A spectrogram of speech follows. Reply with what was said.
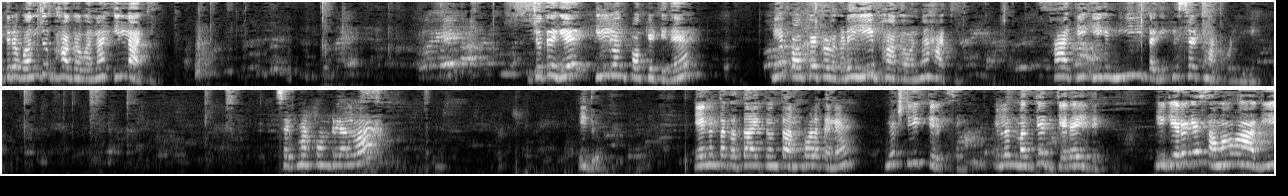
ಇದರ ಒಂದು ಭಾಗವನ್ನ ಇಲ್ಲಿ ಹಾಕಿ. ಜೊತೆಗೆ ಇಲ್ಲಿ ಒಂದು ಪಾಕೆಟ್ ಇದೆ. ಈ ಪಾಕೆಟ್ ಒಳಗಡೆ ಈ ಭಾಗವನ್ನ ಹಾಕಿ. ಹಾಕಿ ಈಗ ನೀಟಾಗಿ ಸೆಟ್ ಮಾಡ್ಕೊಳ್ಳಿ. ಸೆಟ್ ಮಾಡ್ಕೊಂಡ್ರಿ ಅಲ್ವಾ? ಇದು. ಏನಂತ ಗೊತ್ತಾಯ್ತು ಅಂತ ಅನ್ಕೊಳ್ತೇನೆ. ನೆಕ್ಸ್ಟ್ ಈಗ ತಿರುಗಿಸಿ. ಇಲ್ಲೊಂದು ಮಧ್ಯದ ಗೆರೆ ಇದೆ. ಈ ಗೆರೆಗೆ ಸಮವಾಗಿ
